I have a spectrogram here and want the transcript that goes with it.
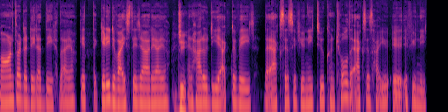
kaun ਤੁਹਾਡਾ data ਦੇਖਦਾ ਆ ਕਿ ਕਿਹੜੀ device ਤੇ ਜਾ ਰਿਹਾ ਆ ਜੀ and how to deactivate the access if you need to control the access how you if you need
